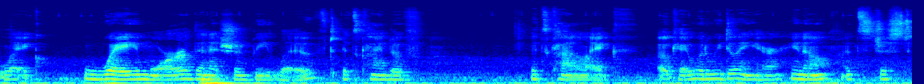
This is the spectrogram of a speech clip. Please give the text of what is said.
like way more than it should be lived, it's kind of it's kind of like okay, what are we doing here? You know, it's just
